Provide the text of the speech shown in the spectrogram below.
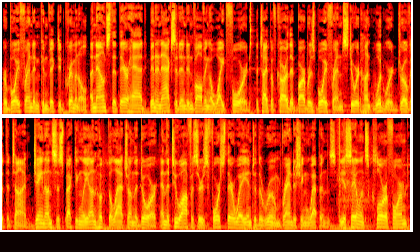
her boyfriend and convicted criminal, announced that there had been an accident involving a white Ford, the type of car that Barbara's boyfriend, Stuart Hunt Woodward, drove at the time. Jane unsuspectingly unhooked the latch on the door, and the two officers forced their way into the room brandishing weapons. The assailants chloroformed,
